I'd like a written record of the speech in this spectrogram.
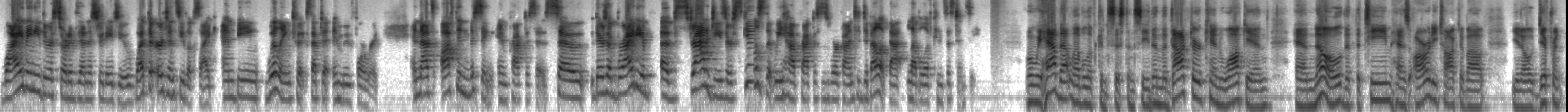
why they need the restorative dentistry they do, what the urgency looks like, and being willing to accept it and move forward. And that's often missing in practices. So there's a variety of, of strategies or skills that we have practices work on to develop that level of consistency. When we have that level of consistency, then the doctor can walk in and know that the team has already talked about you know, different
